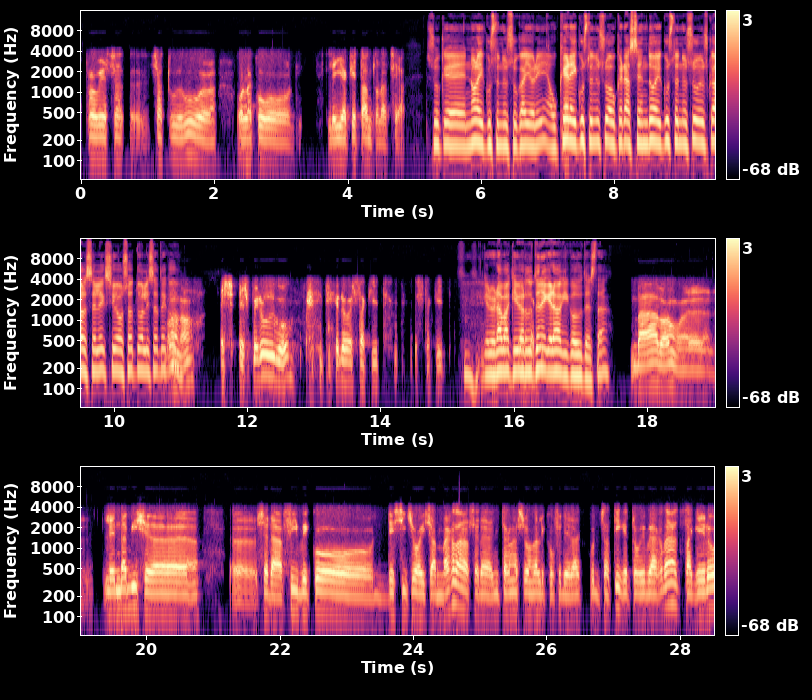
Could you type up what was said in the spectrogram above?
aprobetsatu dugu uh, olako lehiaketa antolatzea. Zuk eh, nola ikusten duzu gai hori? Aukera ikusten duzu, aukera sendoa ikusten duzu Euskal Selekzioa osatu alizateko? Bueno, es, espero dugu, gero ez dakit, ez dakit. Gero erabaki behar dutenek erabakiko dute, ez da? Ba, bon, uh, lehen da biz, uh, uh, zera FIBeko desizioa izan behar da, zera internazionaliko federakuntzatik etorri behar da, eta gero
